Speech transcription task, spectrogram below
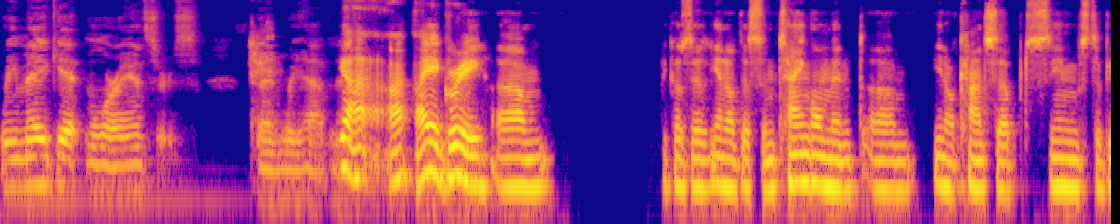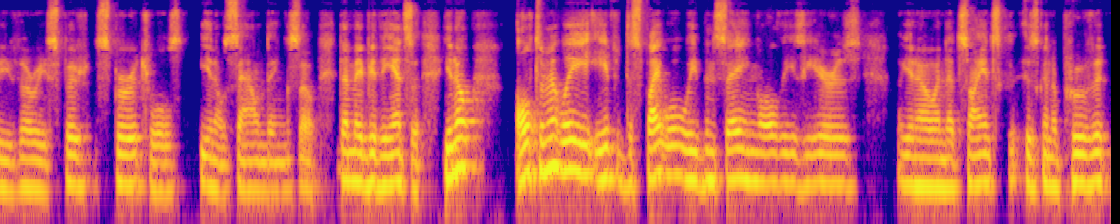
we may get more answers than we have now. Yeah, I, I agree. Um, because, you know, this entanglement um, you know concept seems to be very spir- spiritual you know sounding so that may be the answer you know ultimately even despite what we've been saying all these years you know and that science is going to prove it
